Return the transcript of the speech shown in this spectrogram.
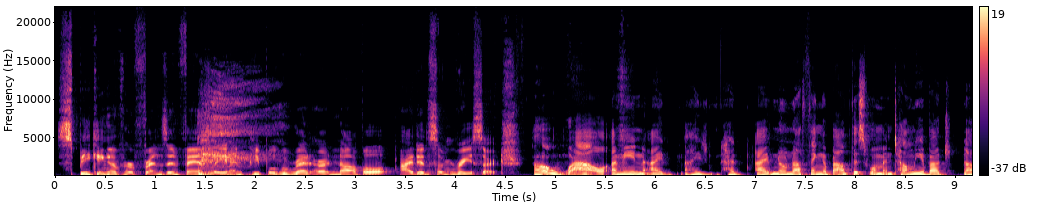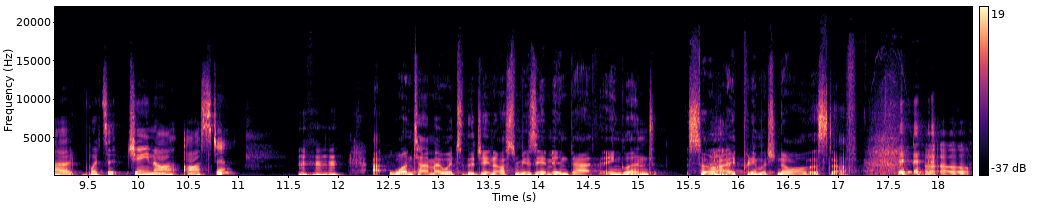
speaking of her friends and family and people who read her novel i did some research Oh wow! I mean, I I had I know nothing about this woman. Tell me about uh, what's it, Jane Au- Austen? Uh, One time I went to the Jane Austen Museum in Bath, England. So I pretty much know all this stuff. uh-oh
